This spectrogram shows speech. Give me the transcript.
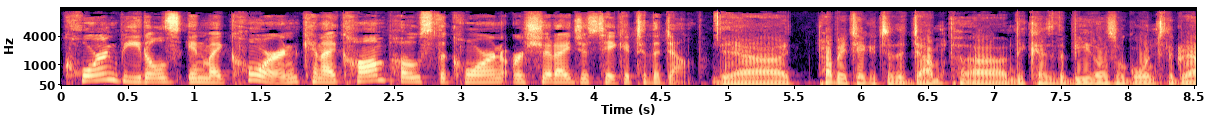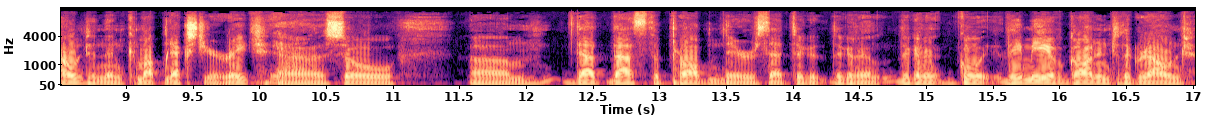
corn beetles in my corn. Can I compost the corn or should I just take it to the dump? Yeah, I'd probably take it to the dump uh, because the beetles will go into the ground and then come up next year, right? Uh, so um, that that's the problem. There is that they're, they're gonna they're gonna go. They may have gone into the ground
